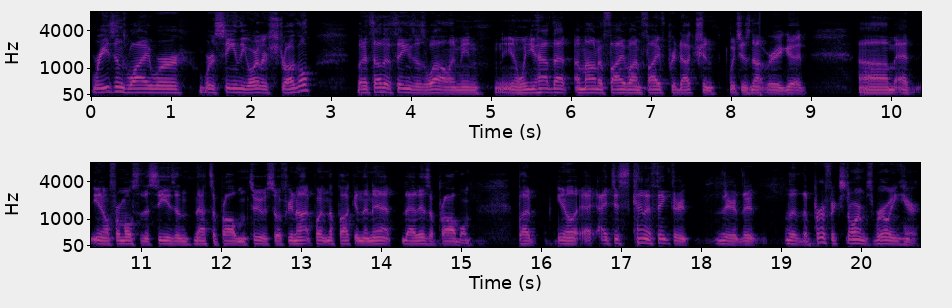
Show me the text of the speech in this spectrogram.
reasons why we're we're seeing the Oilers struggle, but it's other things as well. I mean, you know, when you have that amount of five on five production, which is not very good, um, at you know for most of the season, that's a problem too. So if you're not putting the puck in the net, that is a problem. But you know, I, I just kind of think they're they're they're the, the perfect storm's brewing here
